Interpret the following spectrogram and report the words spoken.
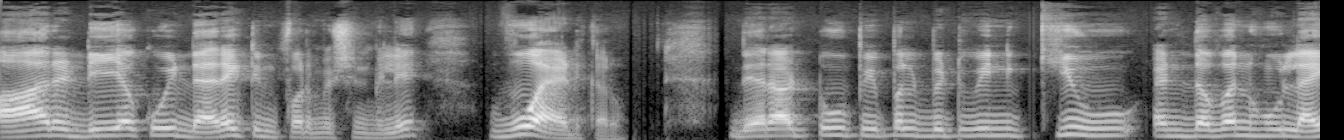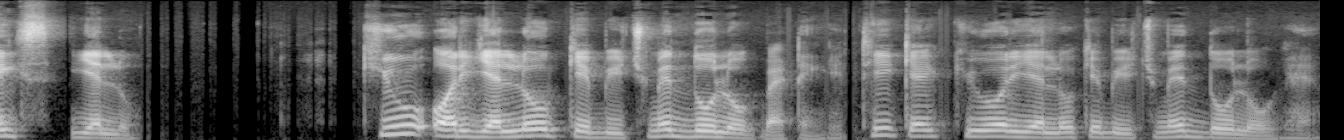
आर डी या कोई डायरेक्ट इन्फॉर्मेशन मिले, वो ऐड करो। There are two people between Q and the one who likes yellow Q और येलो के बीच में दो लोग बैठेंगे। ठीक है? क्यू और येलो के बीच में दो लोग हैं।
